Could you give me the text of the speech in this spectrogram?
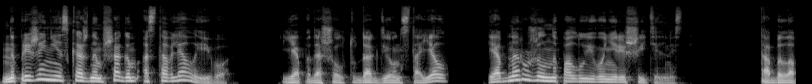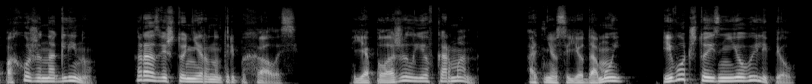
напряжение с каждым шагом оставляло его. Я подошел туда, где он стоял, и обнаружил на полу его нерешительность. Та была похожа на глину, разве что нервно трепыхалась. Я положил ее в карман, отнес ее домой, и вот что из нее вылепил.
